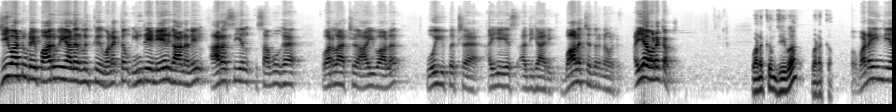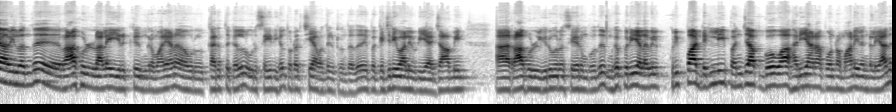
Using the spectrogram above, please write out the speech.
ஜீவா டுடே பார்வையாளர்களுக்கு வணக்கம். இன்றைய நேர்காணலில் அரசியல் சமூக வரலாற்று ஆய்வாளர் ஓய்வு பெற்ற ஐஏஎஸ் அதிகாரி பாலச்சந்திரன் அவர்கள். ஐயா வணக்கம். வணக்கம் ஜீவா வணக்கம். வட இந்தியாவில் வந்து ராகுல் அலை இருக்குங்கிற மாதிரியான ஒரு கருத்துக்கள் ஒரு செய்திகள் தொடர்ச்சியாக வந்துகிட்டு இருந்தது. இப்போ கெஜ்ரிவாலுடைய ஜாமீன் ராகுல் இருவரும் சேரும்போது மிகப்பெரிய அளவில் குறிப்பாக டெல்லி பஞ்சாப் கோவா ஹரியானா போன்ற மாநிலங்களையாவது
